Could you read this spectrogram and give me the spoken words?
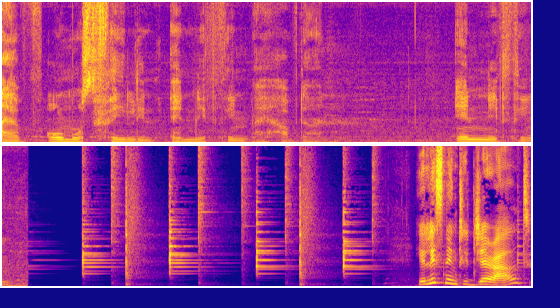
I have almost failed in anything I have done. Anything. You're listening to Gerald,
